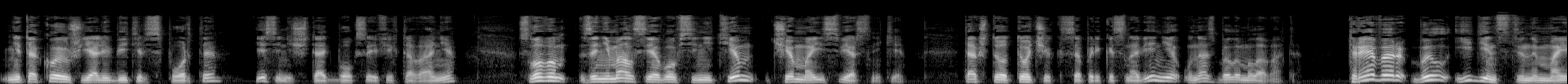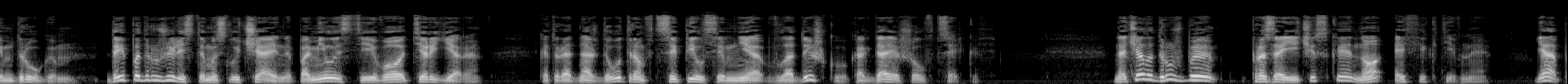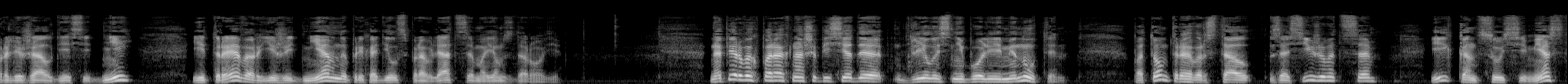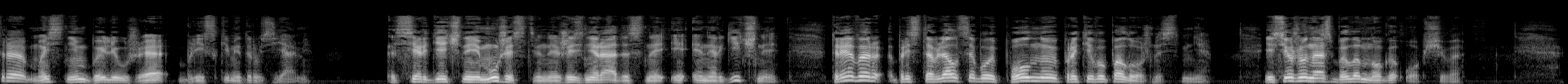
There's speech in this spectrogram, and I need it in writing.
Не такой уж я любитель спорта, если не считать бокса и фехтования. Словом, занимался я вовсе не тем, чем мои сверстники, так что точек соприкосновения у нас было маловато. Тревор был единственным моим другом, да и подружились-то мы случайно, по милости его терьера, который однажды утром вцепился мне в лодыжку, когда я шел в церковь. Начало дружбы прозаическое, но эффективное. Я пролежал 10 дней, и Тревор ежедневно приходил справляться о моем здоровье. На первых порах наша беседа длилась не более минуты. Потом Тревор стал засиживаться, и к концу семестра мы с ним были уже близкими друзьями. Сердечный и мужественный, жизнерадостный и энергичный – Тревор представлял собой полную противоположность мне, и все же у нас было много общего.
